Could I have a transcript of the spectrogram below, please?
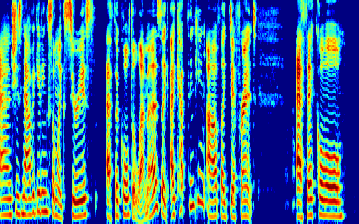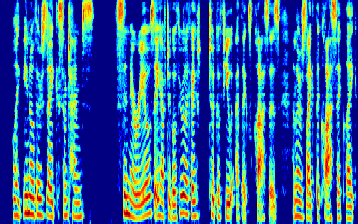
and she's navigating some like serious ethical dilemmas. Like I kept thinking of like different ethical, like you know, there's like sometimes scenarios that you have to go through. Like I took a few ethics classes and there's like the classic like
